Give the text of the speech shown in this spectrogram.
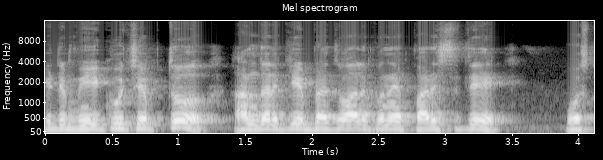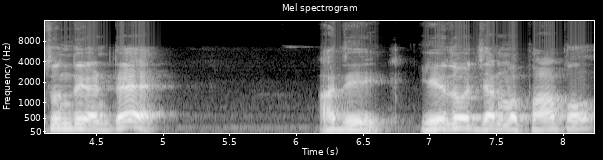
ఇటు మీకు చెప్తూ అందరికీ బ్రతిమాలుకునే పరిస్థితి వస్తుంది అంటే అది ఏదో జన్మ పాపం.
